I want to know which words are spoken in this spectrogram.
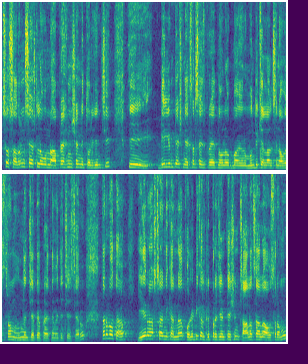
సో సదరన్ స్టేట్స్లో ఉన్న అప్రహెన్షన్ని తొలగించి ఈ డీలిమిటేషన్ ఎక్సర్సైజ్ ప్రయత్నంలో ముందుకెళ్ళాల్సిన అవసరం ఉందని చెప్పే ప్రయత్నం అయితే చేశారు. తర్వాత ఏ రాష్ట్రానికన్నా పొలిటికల్ రిప్రజెంటేషన్ చాలా చాలా అవసరము.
